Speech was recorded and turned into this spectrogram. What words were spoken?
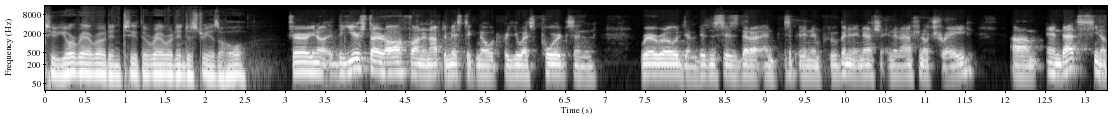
to your railroad and to the railroad industry as a whole? Sure. You know, the year started off on an optimistic note for U.S. ports and railroads and businesses that are anticipating improvement in international trade. Um, and that's, you know,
